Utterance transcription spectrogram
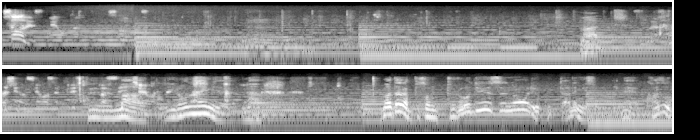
そうですね、女の子。そうですね。まあ、そういう話がすいません、ね、うん脱線ましまあ、いろんな意味で、まあ、まあ、ただ、そのプロデュース能力って、ある意味、そのね、家族の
